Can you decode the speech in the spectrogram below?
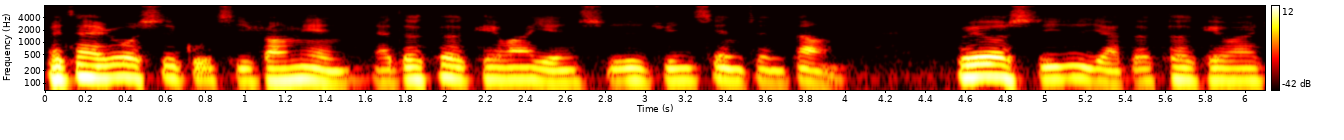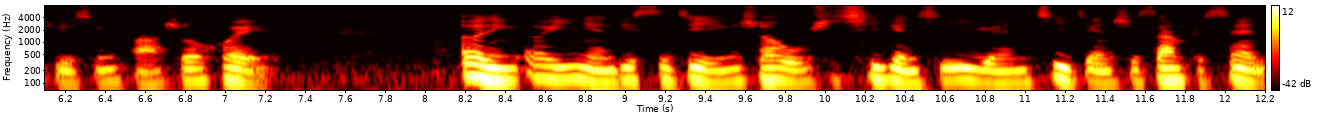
而在弱势股期方面，亚德克 KY 沿十日均线震荡。为二十一日，亚德克 KY 举行法说会。二零二一年第四季营收五十七点七亿元，季减十三 percent，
